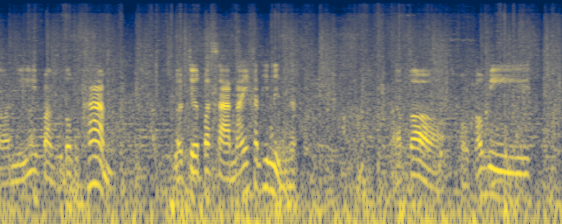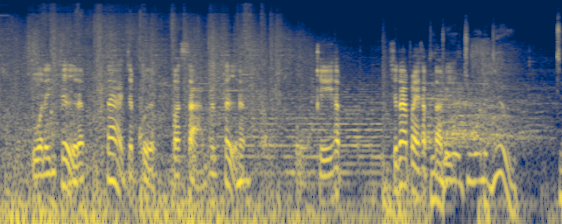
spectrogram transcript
ตอนนี้ฝั่งตรงข้าม เราเจอประสานไนท์ขั้นที่ 1 ครับ แล้วก็ของเขามี ตัวเลนเจอร์ครับน่าจะเปิดประสานฮันเตอร์ครับโอเคครับ ชนะไปครับ To ตอน do นี้ what you want to do. To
